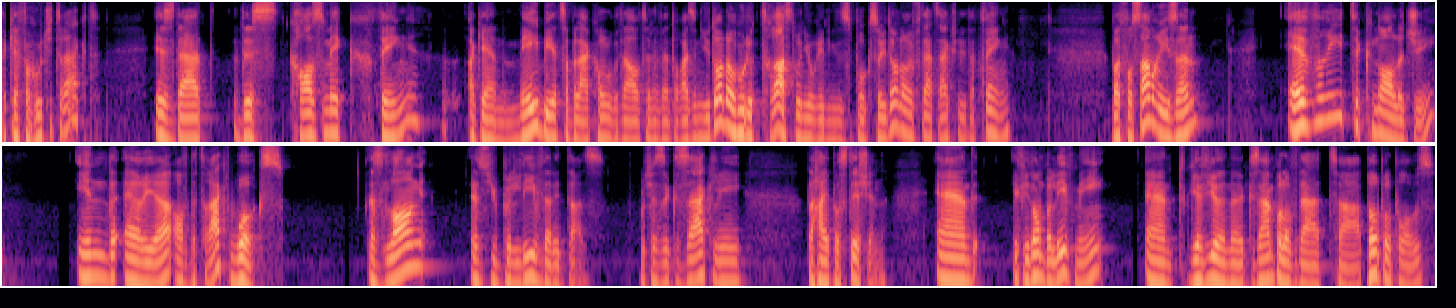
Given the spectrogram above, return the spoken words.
the Kefahuchi Tract is that this cosmic thing, again, maybe it's a black hole without an event horizon. You don't know who to trust when you're reading this book, so you don't know if that's actually the thing. But for some reason, every technology in the area of the tract works as long as you believe that it does, which is exactly the hyperstition. And if you don't believe me, and to give you an example of that uh, purple prose,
